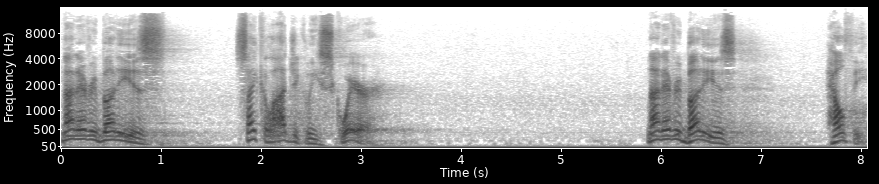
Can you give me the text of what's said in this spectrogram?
not everybody is psychologically square. Not everybody is healthy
